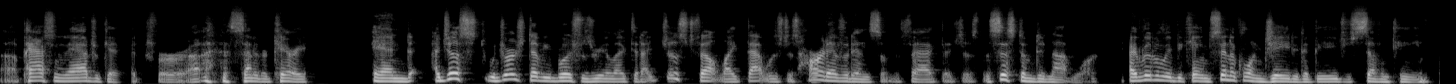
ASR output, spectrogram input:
a passionate advocate for uh, Senator Kerry. And I just, when George W. Bush was reelected, I just felt like that was just hard evidence of the fact that just the system did not work. I literally became cynical and jaded at the age of 17.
